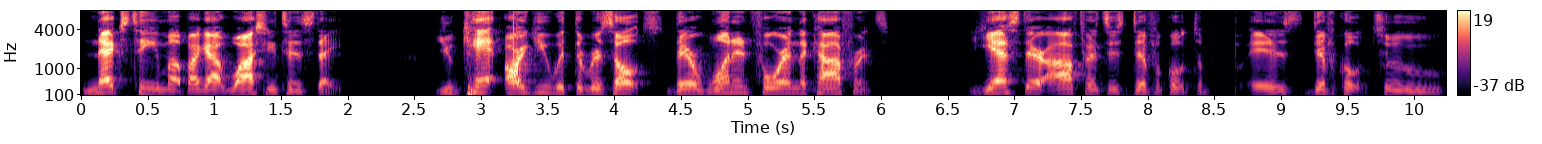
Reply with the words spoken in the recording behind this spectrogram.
Next team up, I got Washington State. You can't argue with the results. They're one and four in the conference. Yes, their offense is difficult to is difficult to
